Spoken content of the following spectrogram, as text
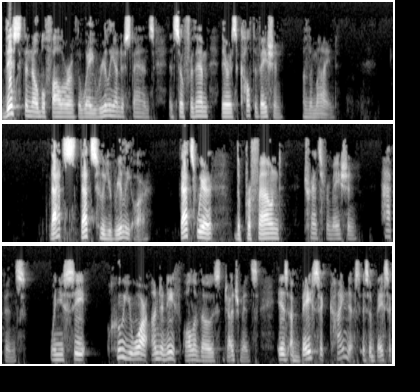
This the noble follower of the way really understands, and so for them there is cultivation of the mind. That's, that's who you really are. That's where the profound transformation happens when you see who you are underneath all of those judgments is a basic kindness, is a basic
